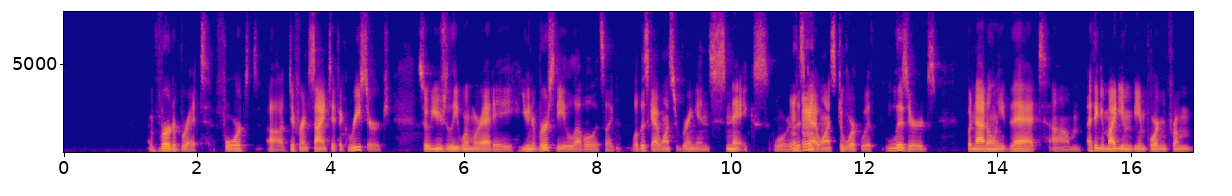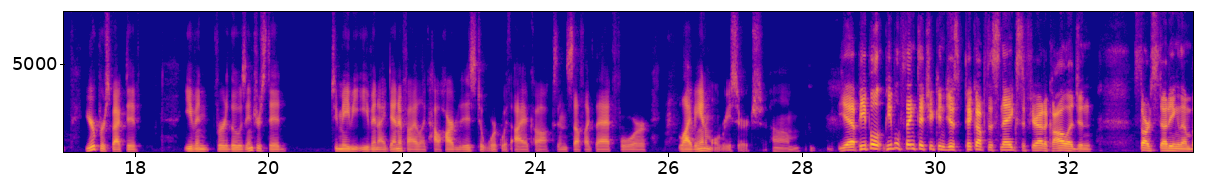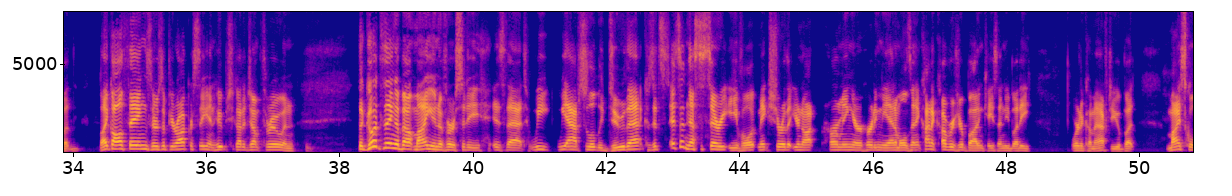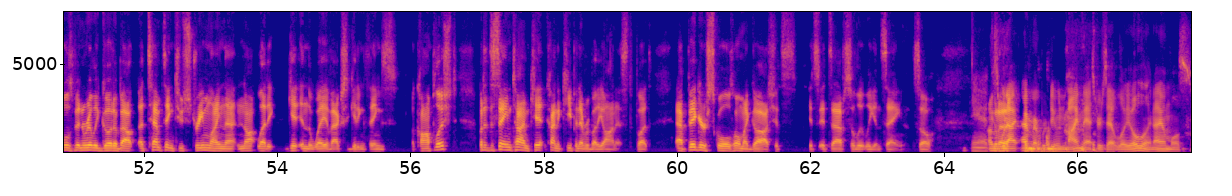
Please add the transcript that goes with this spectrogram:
vertebrate for uh, different scientific research. So usually when we're at a university level, it's like, well, this guy wants to bring in snakes, or mm-hmm. this guy wants to work with lizards. But not only that, um, I think it might even be important from your perspective, even for those interested, to maybe even identify like how hard it is to work with IACUCs and stuff like that for live animal research. Um, Yeah, people people think that you can just pick up the snakes if you're out of college and start studying them, but like all things, there's a bureaucracy and hoops you got to jump through. And the good thing about my university is that we we absolutely do that because it's it's a necessary evil. It makes sure that you're not harming or hurting the animals, and it kind of covers your butt in case anybody were to come after you. But my school's been really good about attempting to streamline that and not let it get in the way of actually getting things accomplished but at the same time kind of keeping everybody honest but at bigger schools oh my gosh it's it's it's absolutely insane so yeah because gonna... when I, I remember doing my master's at loyola and i almost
